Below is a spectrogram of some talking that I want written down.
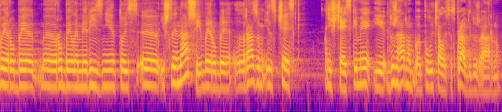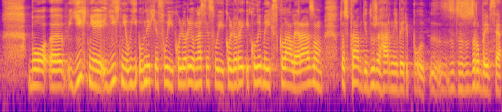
Вироби е, робили ми різні. Тобто е, йшли наші вироби е, разом із чеськими. Із чеськими, і дуже гарно вийшло, справді дуже гарно. Бо е, їхні, їхні, у них є свої кольори, у нас є свої кольори, і коли ми їх склали разом, то справді дуже гарний виріб з- з- зробився.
